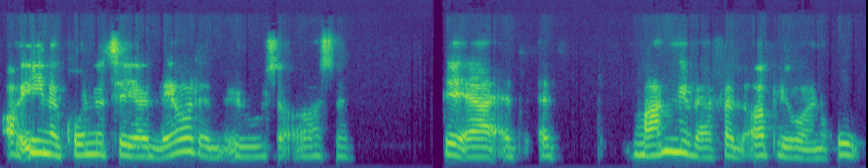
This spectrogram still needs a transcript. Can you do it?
og en af grundene til, at jeg laver den øvelse også, det er, at, at mange i hvert fald oplever en ro.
